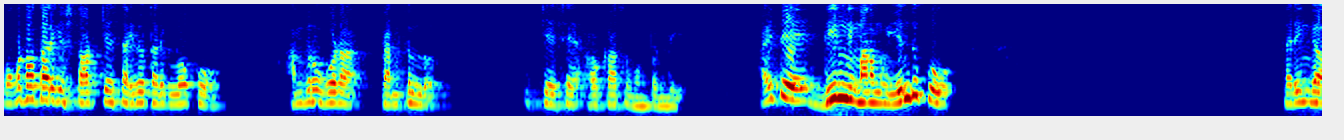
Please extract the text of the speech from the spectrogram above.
ఒకటో తారీఖు స్టార్ట్ చేస్తే ఐదో తారీఖు లోపు అందరూ కూడా పెన్షన్లు ఇచ్చేసే అవకాశం ఉంటుంది. అయితే దీన్ని మనము ఎందుకు సరిగ్గా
